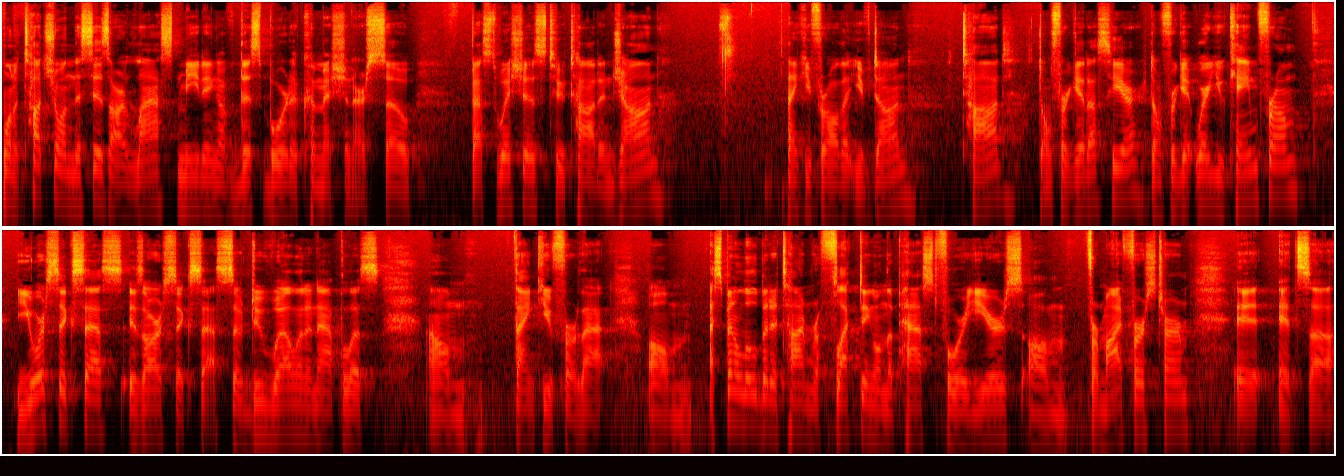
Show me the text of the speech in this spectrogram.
want to touch on this is our last meeting of this Board of Commissioners. So best wishes to Todd and John. Thank you for all that you've done. Todd, don't forget us here. Don't forget where you came from. Your success is our success. So do well in Annapolis. Um, thank you for that. Um, I spent a little bit of time reflecting on the past four years um, for my first term. It, it's, uh,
